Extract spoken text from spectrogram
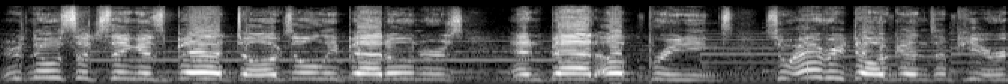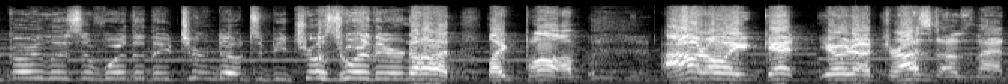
There's no such thing as bad dogs, only bad owners and bad upbringings. So every dog ends up here, regardless of whether they turned out to be trustworthy or not. Like Bob. How do we get you to trust us then?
